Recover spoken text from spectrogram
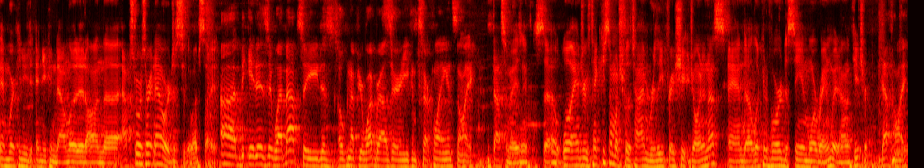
And where can you and you can download it on the app stores right now, or just through the website? Uh, it is a web app, so you just open up your web browser and you can start playing instantly. That's amazing. So, well, Andrew, thank you so much for the time. Really appreciate you joining us, and uh, looking forward to seeing more Rainway down in the future. Definitely.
